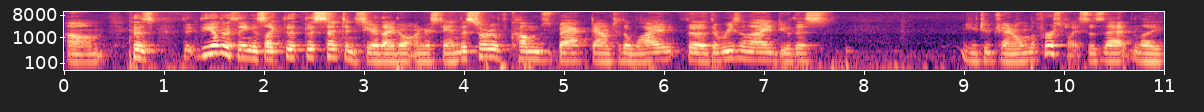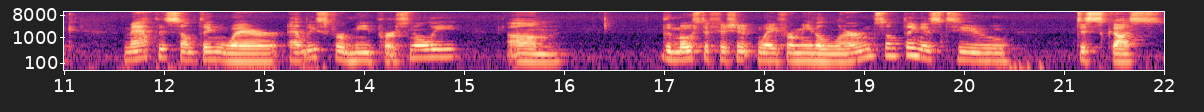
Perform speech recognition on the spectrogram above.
Because um, the, the other thing is like the, this sentence here that I don't understand. This sort of comes back down to the why the the reason that I do this YouTube channel in the first place is that like math is something where at least for me personally, um, the most efficient way for me to learn something is to discuss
